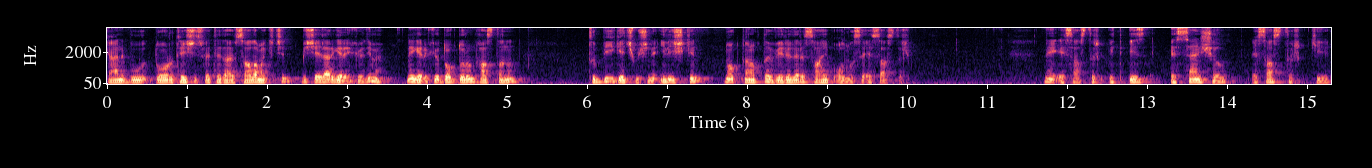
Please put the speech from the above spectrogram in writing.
Yani bu doğru teşhis ve tedavi sağlamak için bir şeyler gerekiyor değil mi? Ne gerekiyor? Doktorun hastanın tıbbi geçmişine ilişkin nokta nokta verilere sahip olması esastır. Ne esastır? It is essential, esastır ki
